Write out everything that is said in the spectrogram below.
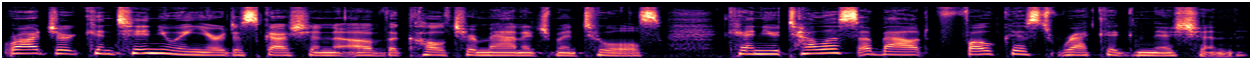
Roger, continuing your discussion of the culture management tools, can you tell us about focused recognition?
